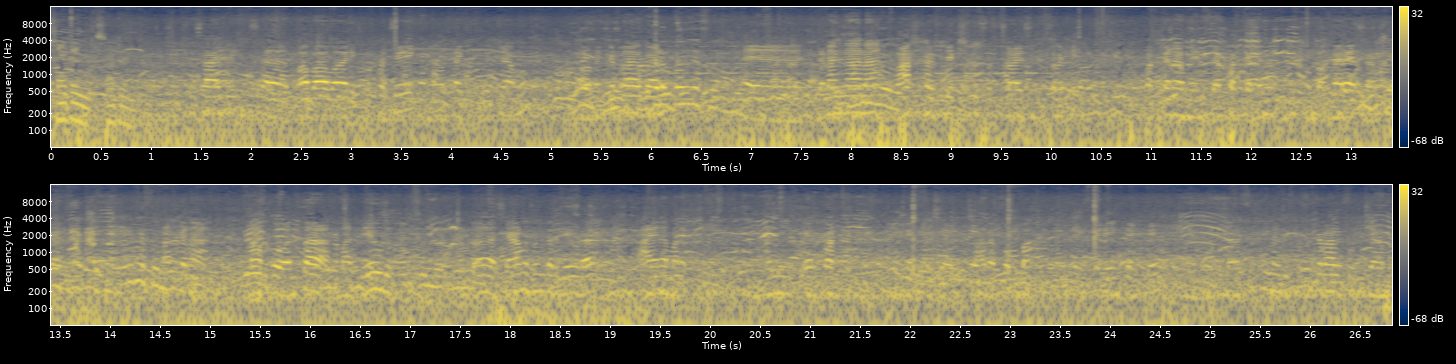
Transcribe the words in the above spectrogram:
స్టార్ట్ అయింది అయింది సాయి బాబా వారి కృపచే వచ్చాము. వెంకట్రావు గారు తెలంగాణ రాష్ట్ర అధ్యక్షులు సత్సాయి సంస్థలకి పక్కన మేము చెప్పక్కన బంగారేశ్వర గారు పక్కన. మాకు అంతా మా దేవుడు శ్యామసుందర దేవుడ. ఆయన మనకి అన్ని ఏర్పాట్లు చేశారు. చాలా గొప్ప. ఇక్కడ ఏంటంటే సరస్వతి నది పుష్కరాలకు వచ్చాము.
